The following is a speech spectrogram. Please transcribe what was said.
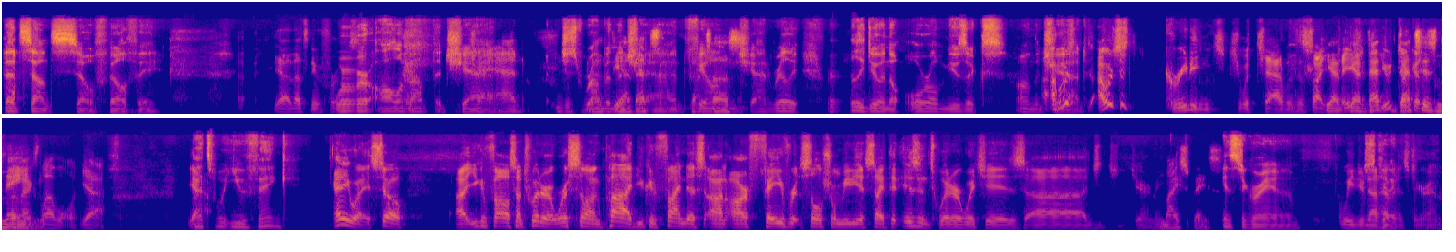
That sounds so filthy. Yeah, that's new for us. We're all about the Chad, Chad. just rubbing Yeah, the that's- Chad, that's feeling us. the Chad, really, really doing the oral musics on the I was, Chad. I was just greeting with Chad with his salutations. that- you took that's his to the name. next level. Yeah. yeah. That's what you think. Anyway, so uh, you can follow us on Twitter at Worst Song Pod. You can find us on our favorite social media site that isn't Twitter, which is uh, J- J- Jeremy. MySpace. Instagram. We do Just not have an. Instagram.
